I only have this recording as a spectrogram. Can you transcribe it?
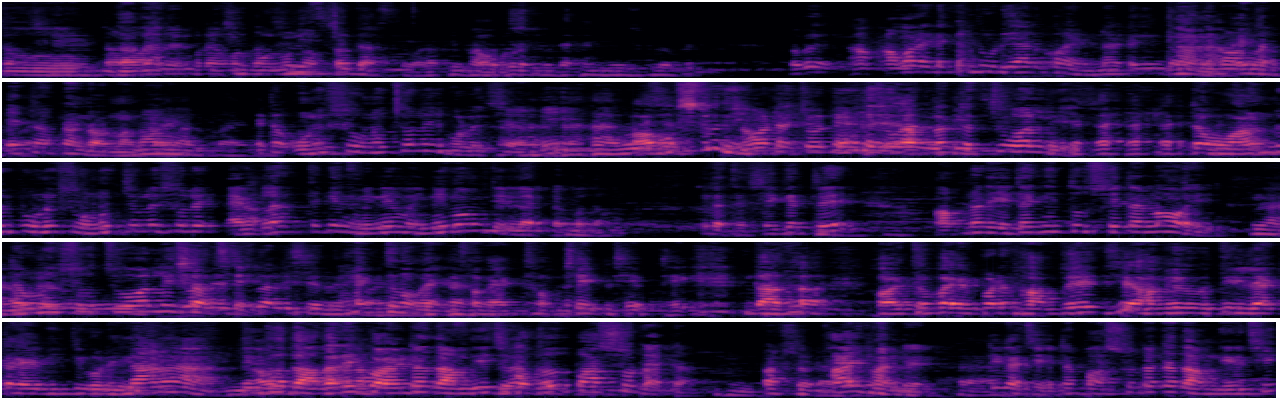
তো দাদা দেখেন জিনিসগুলোকে। তবে আমার এটা কিন্তু রিয়ার কয়েন না এটা কিন্তু আপনার নর্মাল এটা উনিশশো উনচল্লিশ বলেছি আমি। হ্যাঁ, অবশ্যই। আমারটা চল্লিশ, আপনারটা চুয়াল্লিশ। এটা ওয়ান রুপি উনিশশো উনচল্লিশ হলে এক লাখ থেকে মিনিমাম মিনিমাম তিন লাখ টাকা দাম। ঠিক আছে সেক্ষেত্রে আপনার এটা কিন্তু সেটা নয়। এটা উনিশশো চুয়াল্লিশ আছে। 44 এর ব্যাপার। একদম একদম একদম ঠিক ঠিক ঠিক। দাদা হয়তো বা এরপরে ভাববে যে আমি তিন লাখ টাকায় বিক্রি করি না, না, কিন্তু দাদার এই কয়েনটার দাম দিয়েছি কত? পাঁচশো টাকা। ফাইভ হান্ড্রেড হ্যাঁ। ঠিক আছে এটা পাঁচশো টাকা দাম দিয়েছি।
